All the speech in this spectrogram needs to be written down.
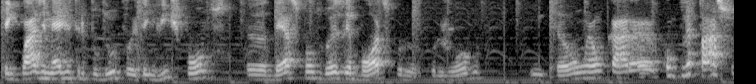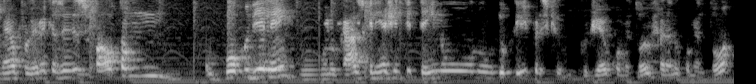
tem quase média triplo-duplo. Ele tem 20 pontos, uh, 10,2 rebotes por, por jogo. Então é um cara completaço, né? O problema é que às vezes falta um, um pouco de elenco. No caso, que nem a gente tem no, no, Clippers, que o, que o Diego comentou, o Fernando comentou.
